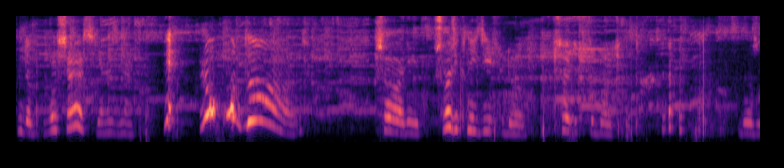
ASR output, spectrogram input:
Ну добре, ви ще раз, я не знаю. Е, ну куда? Шарик. Шарик, не йди сюди. Шарик собачка. Боже,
